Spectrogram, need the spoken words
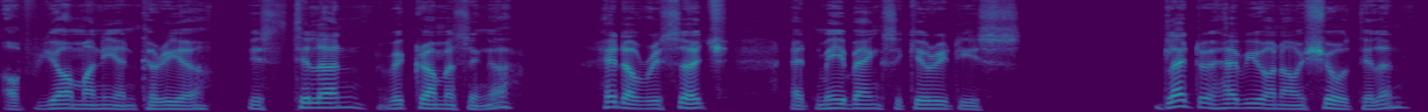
of Your Money and Career is Thilan Wickramasinghe, Head of Research at Maybank Securities. Glad to have you on our show, Thilan.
